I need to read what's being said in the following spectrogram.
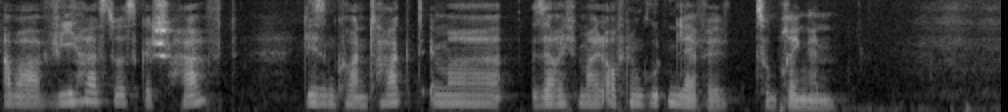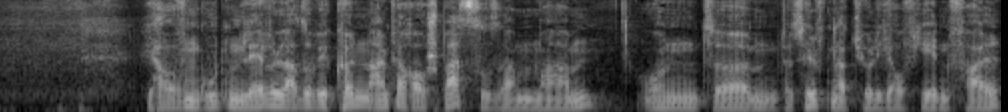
Aber wie hast du es geschafft, diesen Kontakt immer, sag ich mal, auf einem guten Level zu bringen? Ja, auf einem guten Level. Also wir können einfach auch Spaß zusammen haben. Und ähm, das hilft natürlich auf jeden Fall.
